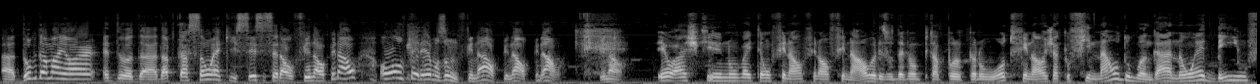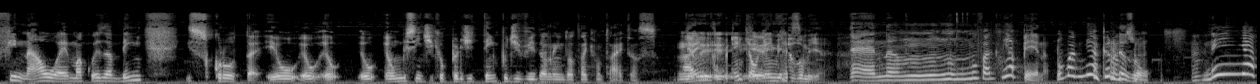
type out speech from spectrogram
A dúvida maior é do, da adaptação é que se esse será o final final, ou teremos um final, final, final, final. Eu acho que não vai ter um final, final, final. Eles devem optar por, por um outro final, já que o final do mangá não é bem um final, é uma coisa bem escrota. Eu, eu, eu, eu, eu me senti que eu perdi tempo de vida além do Attack on Titans. Ainda bem que alguém me resumia. É, não, não, não, vale nem a pena. Não vale nem a pena o resumo. nem a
